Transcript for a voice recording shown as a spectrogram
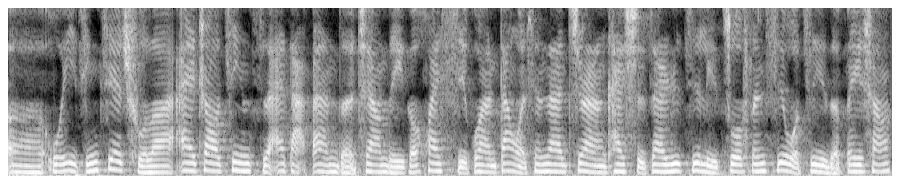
呃，我已经戒除了爱照镜子、爱打扮的这样的一个坏习惯，但我现在居然开始在日记里做分析我自己的悲伤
